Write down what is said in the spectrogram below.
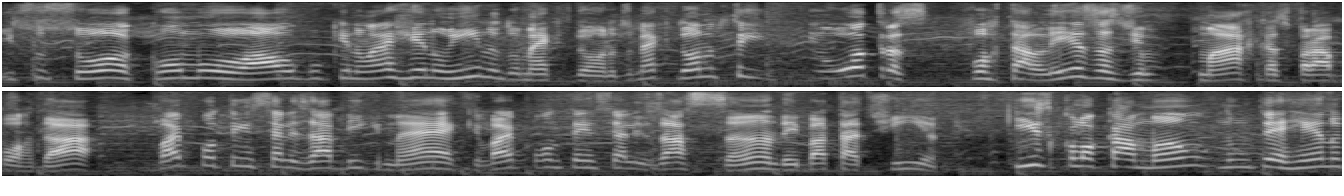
Isso soa como algo que não é genuíno do McDonald's. O McDonald's tem outras fortalezas de marcas para abordar. Vai potencializar Big Mac, vai potencializar Sunday, Batatinha. Quis colocar a mão num terreno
